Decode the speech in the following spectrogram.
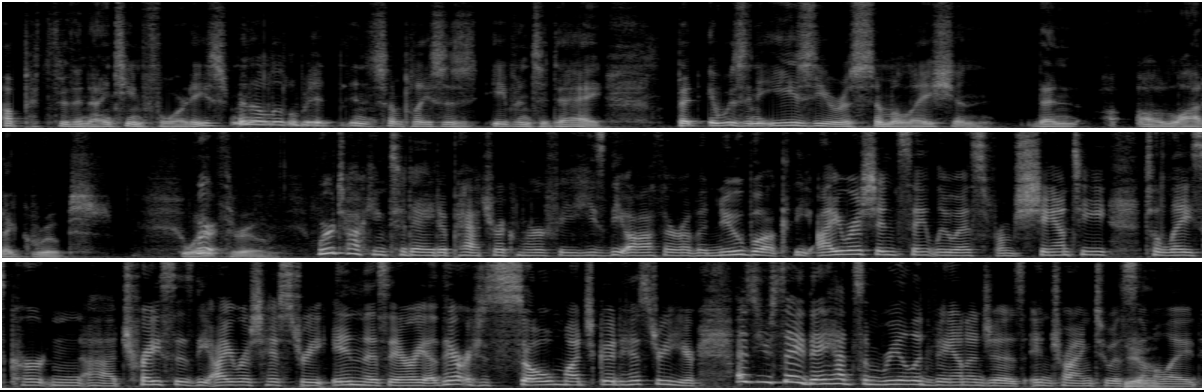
up through the 1940s and a little bit in some places even today. But it was an easier assimilation than a, lot of groups went we're, through. We're talking today to Patrick Murphy. He's the author of a new book, The Irish in St. Louis From Shanty to Lace Curtain, uh, traces the Irish history in this area. There is so much good history here. As you say, they had some real advantages in trying to assimilate.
